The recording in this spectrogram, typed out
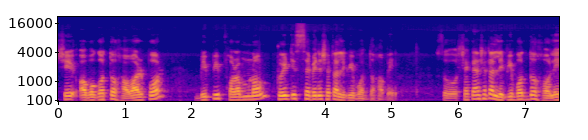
সেই অবগত হওয়ার পর বিপি ফরম নং টোয়েন্টি সেভেনে সেটা লিপিবদ্ধ হবে। সো সেখানে সেটা লিপিবদ্ধ হলে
